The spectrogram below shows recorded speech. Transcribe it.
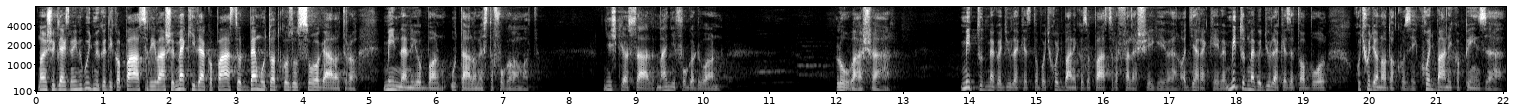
Nagyon sok gyülekezetben még úgy működik a pásztorívás, hogy meghívják a pásztort bemutatkozó szolgálatra. Minden jobban utálom ezt a fogalmat. Nyisd ki a szád, mennyi fogad van, lóvásár. Mit tud meg a gyülekezet abból, hogy hogy bánik az a pásztor a feleségével, a gyerekeivel? Mit tud meg a gyülekezet abból, hogy hogyan adakozik, hogy bánik a pénzzel?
